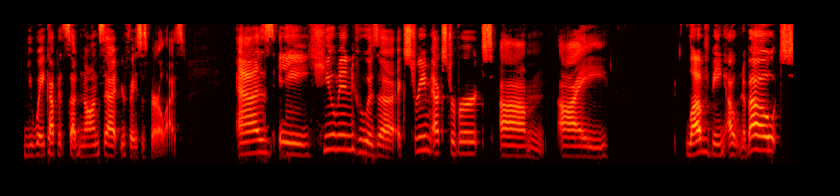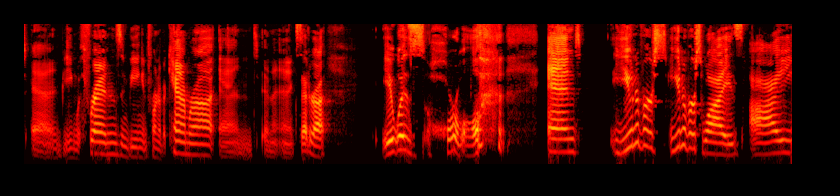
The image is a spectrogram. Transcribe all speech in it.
you wake up at sudden onset, your face is paralyzed. As a human who is an extreme extrovert, um, I love being out and about and being with friends and being in front of a camera and and, and etc. It was horrible, and universe universe wise, I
